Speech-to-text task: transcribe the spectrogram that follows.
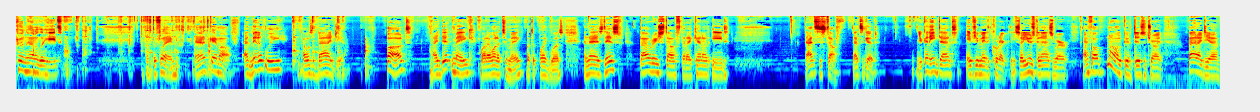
couldn't handle the heat of the flame. and it came off. Admittedly, that was a bad idea. But I did make what I wanted to make, but the point was, and that is this powdery stuff that I cannot eat. That's the stuff. That's good. You can eat that if you made it correctly. So use glassware. I thought, no, I'll give this a try. Bad idea.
